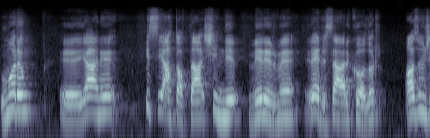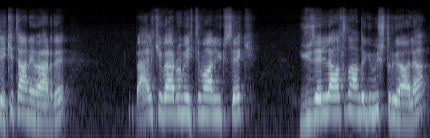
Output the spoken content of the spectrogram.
Umarım e, yani bir siyah top daha şimdi verir mi? Verirse harika olur. Az önce iki tane verdi. Belki vermeme ihtimali yüksek. 156 tane de gümüş duruyor hala.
